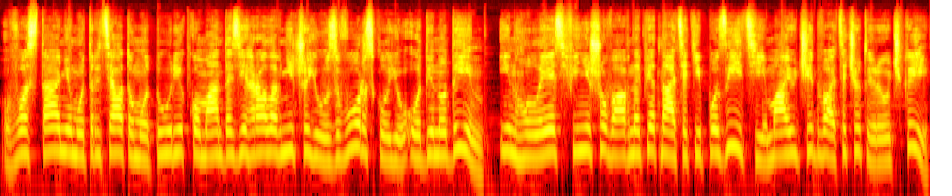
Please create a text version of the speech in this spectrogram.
В останньому 30-му турі команда зіграла в нічию з Ворсклою 1-1. Інгулець фінішував на 15-й позиції, маючи 24 очки.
